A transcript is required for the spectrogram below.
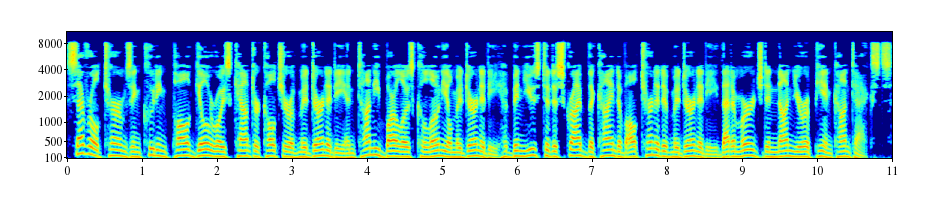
Several terms including Paul Gilroy's counterculture of modernity and Tani Barlow's colonial modernity have been used to describe the kind of alternative modernity that emerged in non-European contexts.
